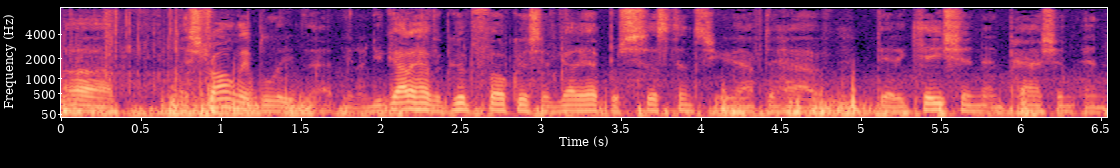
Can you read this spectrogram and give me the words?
uh, I strongly believe that. You know, you got to have a good focus. You've got to have persistence. You have to have dedication and passion and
